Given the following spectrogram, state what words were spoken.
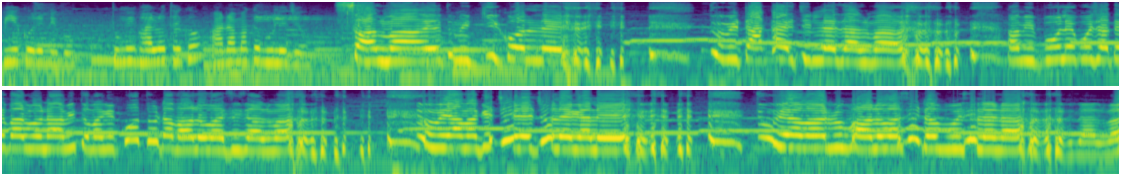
বিয়ে করে নেব। তুমি ভালো থেকো আর আমাকে ভুলে যেও। সালমা, এ তুমি কি করলে? তুমি টাকায় চিনলে সালমা। আমি বলে বোঝাতে পারব না, আমি তোমাকে কতটা ভালোবাসি সালমা। তুমি আমাকে ছেড়ে চলে গেলে। তুমি আমার ভালোবাসাটা বুঝলে না, সালমা।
